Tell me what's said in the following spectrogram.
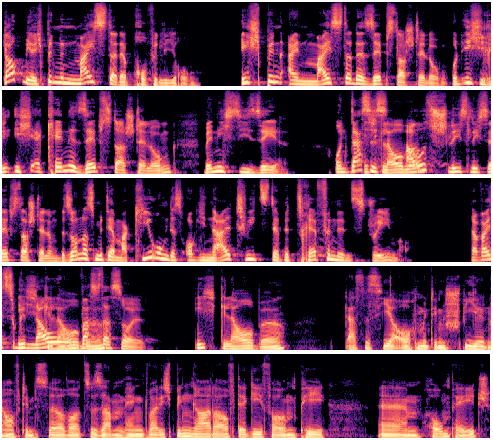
Glaub mir, ich bin ein Meister der Profilierung. Ich bin ein Meister der Selbstdarstellung. Und ich, ich erkenne Selbstdarstellung, wenn ich sie sehe. Und das Ich ist glaube- ausschließlich Selbstdarstellung. Besonders mit der Markierung des Originaltweets der betreffenden Streamer. Da weißt du genau, glaube- was das soll. Ich glaube, dass es hier auch mit dem Spielen auf dem Server zusammenhängt, weil ich bin gerade auf der GVMP ähm, Homepage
